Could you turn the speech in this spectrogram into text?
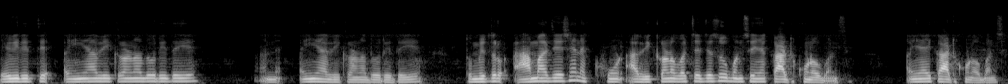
એવી રીતે અહીંયા વિકર્ણ દોરી દઈએ અને અહીંયા વિકર્ણ દોરી દઈએ. તો મિત્રો, આમાં જે છે ને, ખૂણ, આ વિકર્ણ વચ્ચે જે શું બનશે? અહીંયા કાટખૂણો બનશે. અહીંયા એક કાટખૂણો બનશે.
